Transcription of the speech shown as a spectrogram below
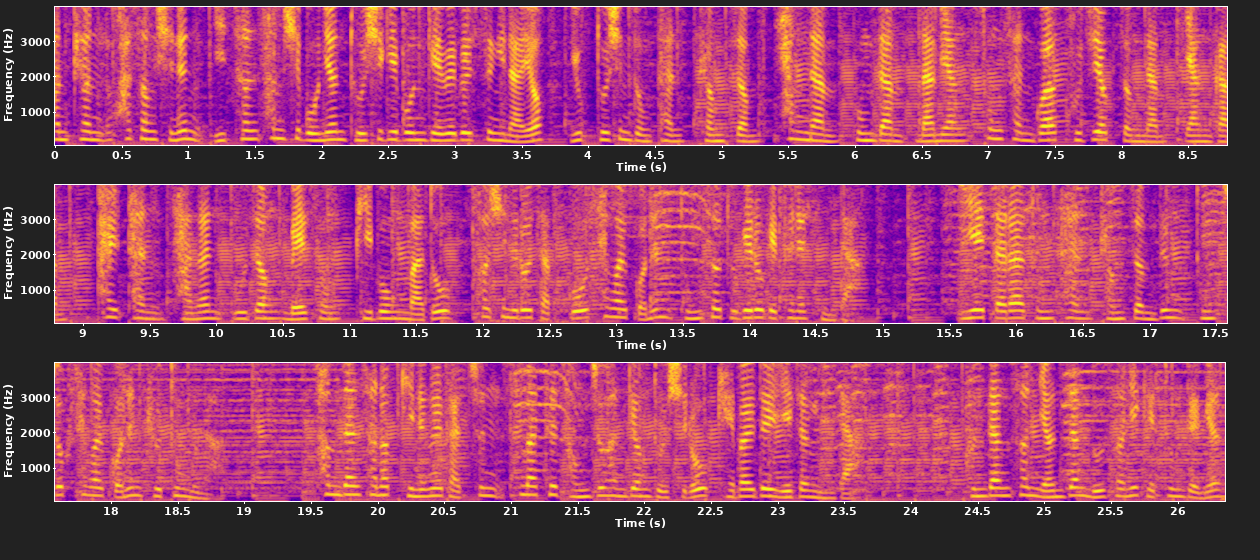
한편 화성시는 2035년 도시기본 계획을 승인하여 6도심 동탄, 병점, 향남, 봉담, 남양, 송산과 구지역 정남, 양감, 팔탄, 장안, 우정, 매송, 비봉, 마도, 서신으로 잡고 생활권은 동서 두 개로 개편했습니다. 이에 따라 동탄, 병점 등 동쪽 생활권은 교통문화, 첨단 산업 기능을 갖춘 스마트 정주 환경 도시로 개발될 예정입니다. 분당선 연장 노선이 개통되면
